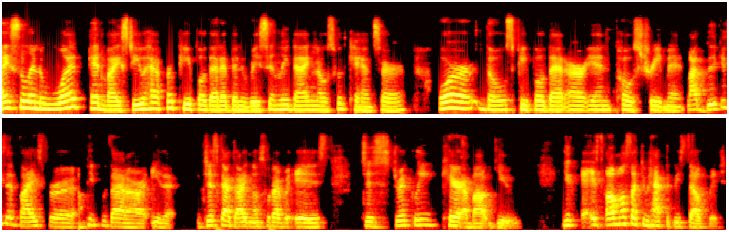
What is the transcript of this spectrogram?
Iselin, what advice do you have for people that have been recently diagnosed with cancer or those people that are in post treatment? My biggest advice for people that are either just got diagnosed, whatever, is just strictly care about you you it's almost like you have to be selfish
